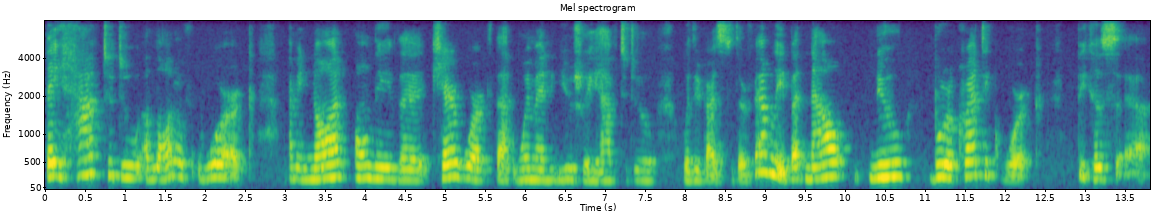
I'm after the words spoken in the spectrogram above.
they have to do a lot of work. I mean, not only the care work that women usually have to do with regards to their family, but now new bureaucratic work because uh,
